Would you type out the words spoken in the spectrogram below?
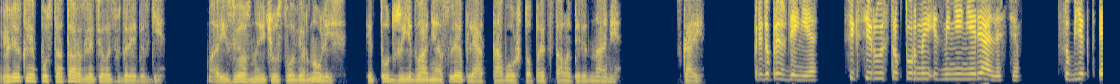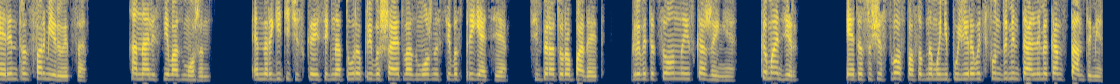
Великая пустота разлетелась в дребезги. Мои звездные чувства вернулись, и тут же едва не ослепли от того, что предстало перед нами. Скай. Предупреждение. Фиксирую структурные изменения реальности. Субъект Эрин трансформируется. Анализ невозможен. Энергетическая сигнатура превышает возможности восприятия. Температура падает. Гравитационные искажения. Командир, это существо способно манипулировать фундаментальными константами.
